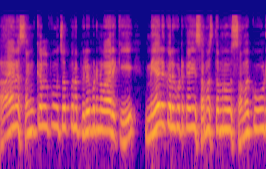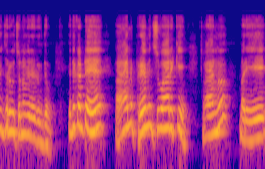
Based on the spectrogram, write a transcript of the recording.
ఆయన సంకల్పము చొప్పున పిలువబడిన వారికి మేలు కలుగుటకై సమస్తమును సమకూడి జరుగుతున్నవి ఎరుగుదాం ఎందుకంటే ఆయన్ను ప్రేమించు వారికి ఆయన్ను మరి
